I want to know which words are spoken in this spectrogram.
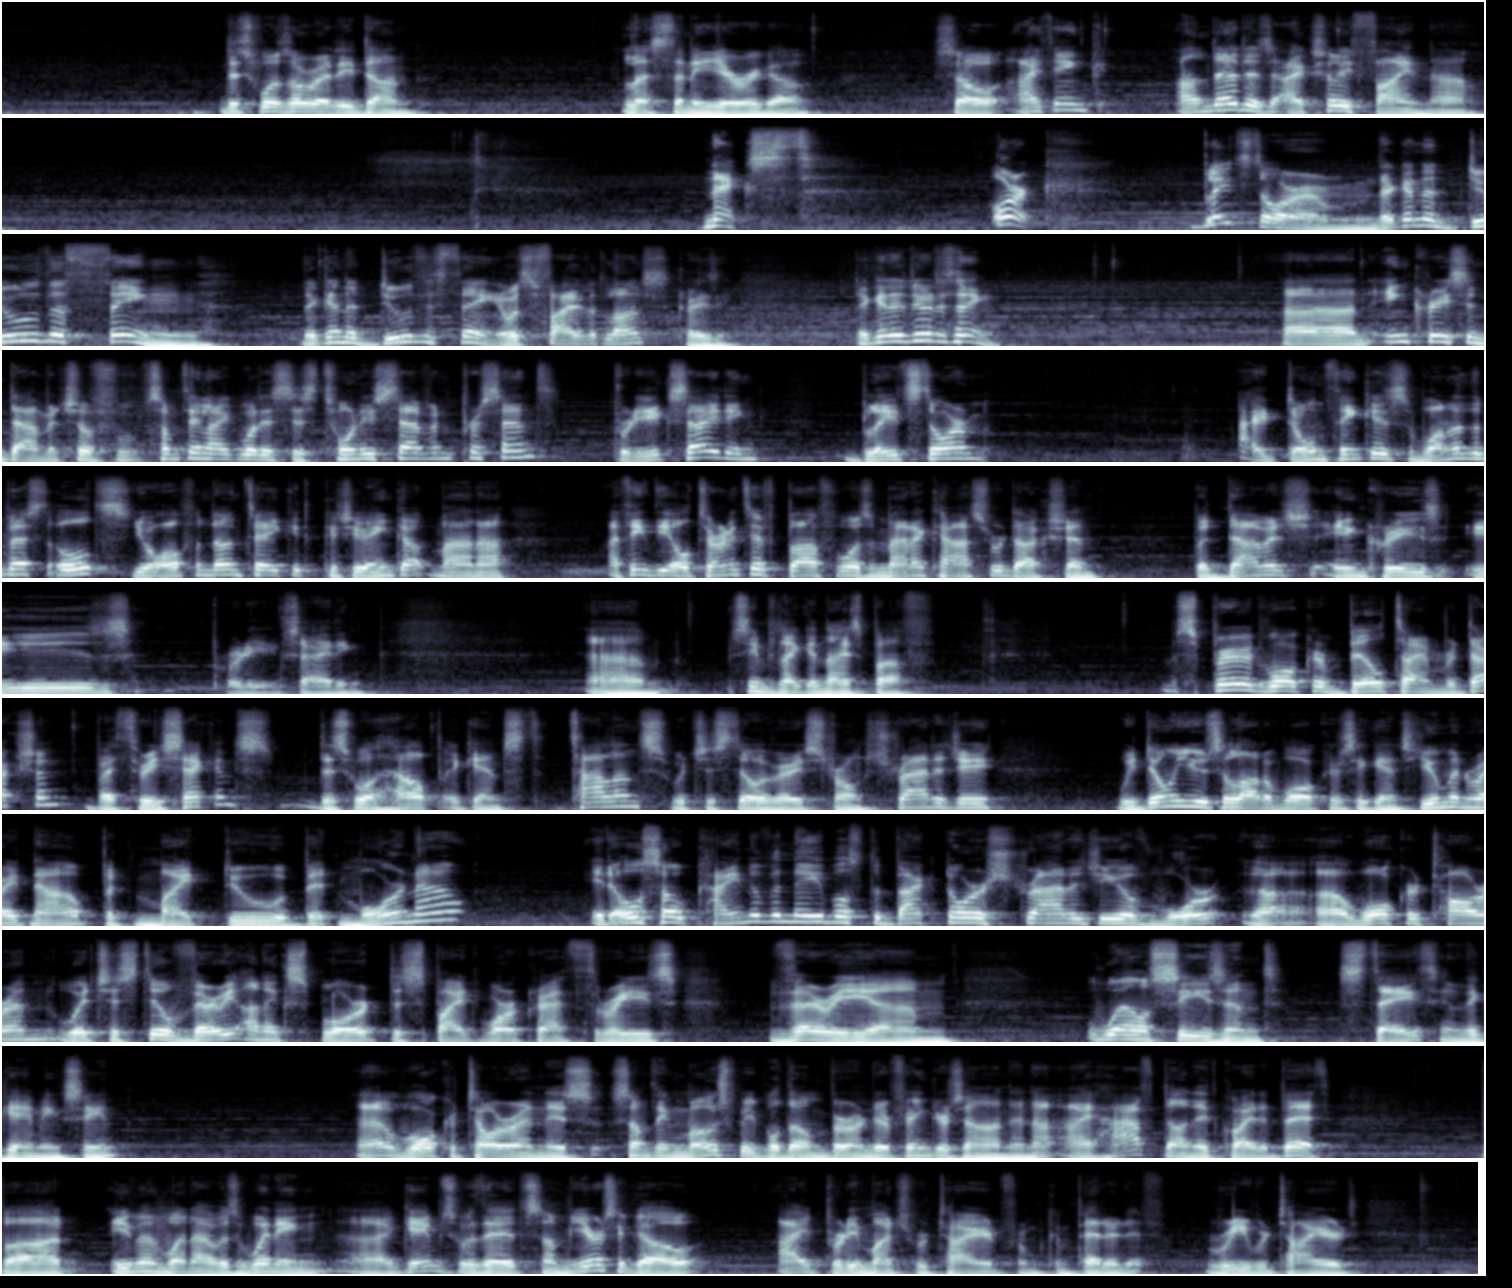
this was already done. less than a year ago. So I think Undead is actually fine now. Next, Orc, Bladestorm. They're gonna do the thing. They're gonna do the thing. It was five at launch. Crazy. They're gonna do the thing. Uh, an increase in damage of something like what is this? 27%. Pretty exciting. Bladestorm. I don't think is one of the best ults. You often don't take it because you ain't got mana. I think the alternative buff was mana cost reduction, but damage increase is pretty exciting. Um, seems like a nice buff. Spirit Walker build time reduction by 3 seconds. This will help against talents, which is still a very strong strategy. We don't use a lot of walkers against human right now, but might do a bit more now. It also kind of enables the backdoor strategy of War, uh, uh, Walker Tauren, which is still very unexplored despite Warcraft 3's very um, well seasoned state in the gaming scene. Uh, Walker Tauren is something most people don't burn their fingers on, and I, I have done it quite a bit. But even when I was winning uh, games with it some years ago, I pretty much retired from competitive, re-retired,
